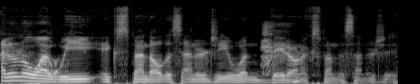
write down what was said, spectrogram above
I don't know why we expend all this energy when they don't expend this energy.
